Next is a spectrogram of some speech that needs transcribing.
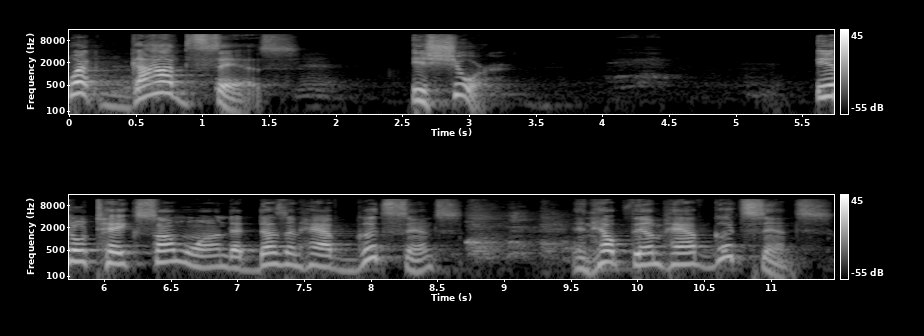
What God says is sure. It'll take someone that doesn't have good sense and help them have good sense.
